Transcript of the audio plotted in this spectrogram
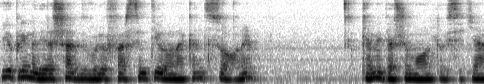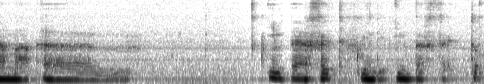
Io prima di lasciarvi volevo far sentire una canzone che a me piace molto, che si chiama ehm, Imperfect, quindi imperfetto,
